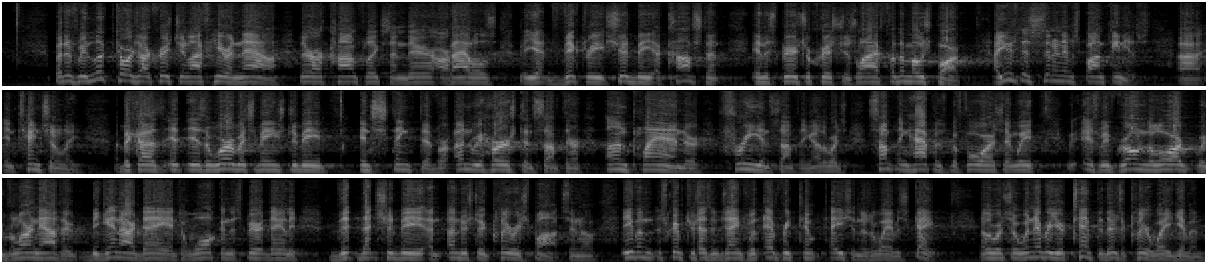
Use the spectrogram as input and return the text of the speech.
But as we look towards our Christian life here and now, there are conflicts and there are battles, but yet victory should be a constant in the spiritual Christian's life for the most part. I use this synonym spontaneous uh, intentionally because it is a word which means to be instinctive or unrehearsed in something or unplanned or free in something. In other words, something happens before us and we, as we've grown in the Lord, we've learned now to begin our day and to walk in the Spirit daily. That, that should be an understood clear response, you know. Even the scripture says in James, with every temptation, there's a way of escape. In other words, so whenever you're tempted, there's a clear way given.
